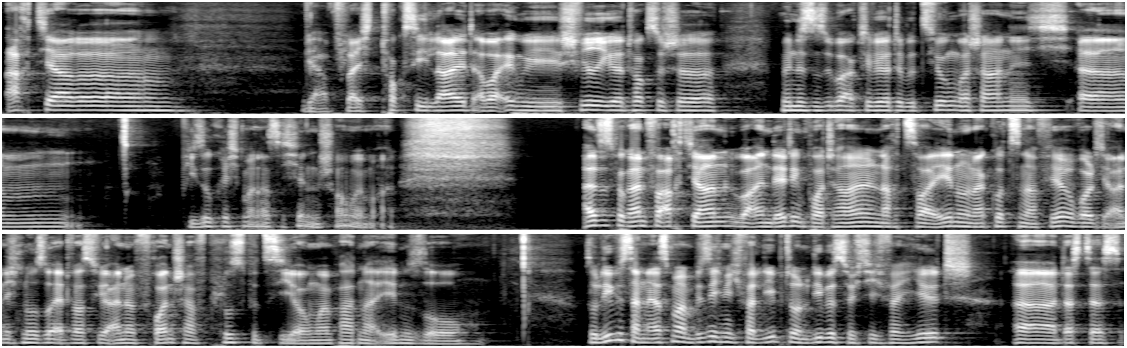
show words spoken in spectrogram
Acht Jahre, ja, vielleicht Toxi-Light, aber irgendwie schwierige, toxische, mindestens überaktivierte Beziehung wahrscheinlich. Ähm, Wieso kriegt man das nicht hin? Schauen wir mal. Als es begann vor acht Jahren über ein Datingportal, nach zwei Ehen und einer kurzen Affäre, wollte ich eigentlich nur so etwas wie eine Freundschaft-Plus-Beziehung, mein Partner ebenso. So lieb es dann erstmal, bis ich mich verliebte und liebessüchtig verhielt, äh, dass das,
